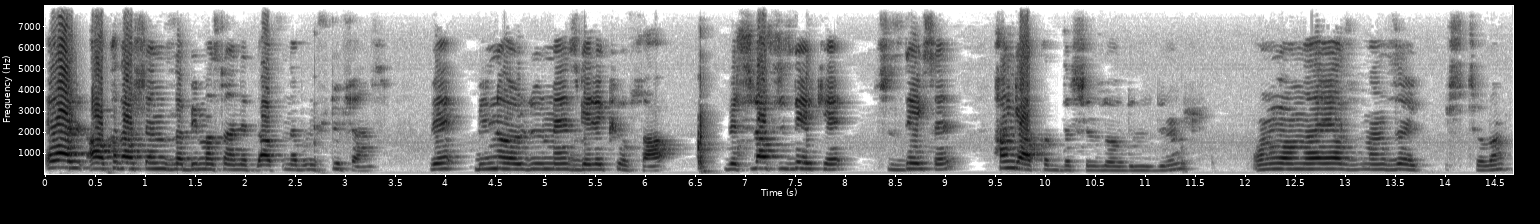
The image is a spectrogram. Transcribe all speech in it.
Eğer arkadaşlarınızla bir masanın etrafında buluştuysanız ve birini öldürmeniz gerekiyorsa ve silah sizdeyke, sizdeyse hangi arkadaşınızı öldürdünüz? Onu yorumlara yazmanızı istiyorum.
